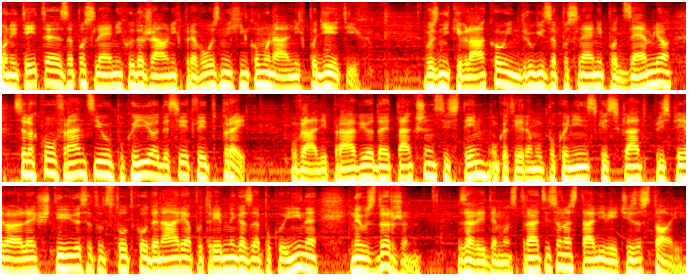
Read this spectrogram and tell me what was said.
bonitete zaposlenih v državnih prevoznih in komunalnih podjetjih. Vozniki vlakov in drugi zaposleni pod zemljo se lahko v Franciji upokojijo deset let prej. V vladi pravijo, da je takšen sistem, v katerem pokojninski sklad prispeva le 40 odstotkov denarja potrebnega za pokojnine, neuzdržen. Zaradi demonstracij so nastali večji zastoji.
